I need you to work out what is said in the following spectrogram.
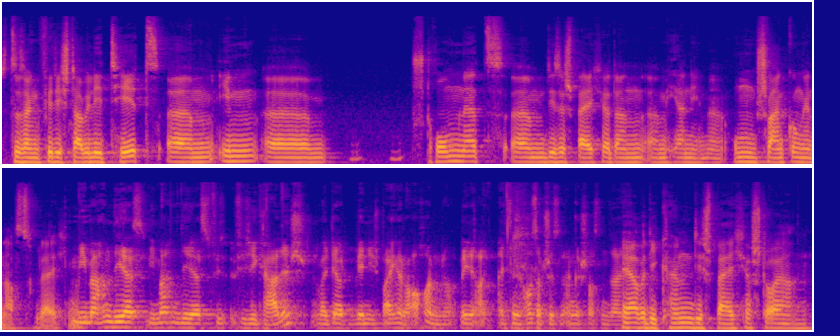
sozusagen für die Stabilität ähm, im ähm, Stromnetz ähm, diese Speicher dann ähm, hernehme, um Schwankungen auszugleichen. Wie machen die das, wie machen die das physikalisch? Weil da werden die Speicher doch auch an einzelnen Haushaltsschlüsseln angeschlossen sein. Ja, aber die können die Speicher steuern.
